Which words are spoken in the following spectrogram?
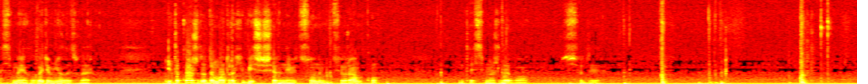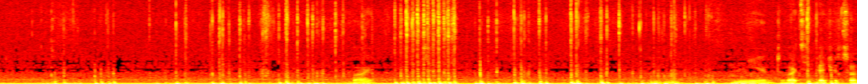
Ось ми його вирівняли зверху. І також додамо трохи більше ширини, відсунемо цю рамку десь, можливо, сюди. Давай. Ні, 25%.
